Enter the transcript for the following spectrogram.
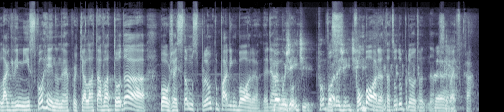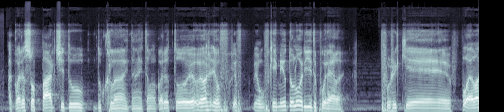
lagriminha escorrendo, né? Porque ela tava toda. Bom, já estamos prontos para ir embora. Ele, Vamos, ah, gente. Vambora, você... gente. Vambora, tá tudo pronto. Não, é. você vai ficar. Agora eu sou parte do, do clã, né? Então agora eu tô. Eu, eu, eu, eu, eu fiquei meio dolorido por ela. Porque, pô, ela,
